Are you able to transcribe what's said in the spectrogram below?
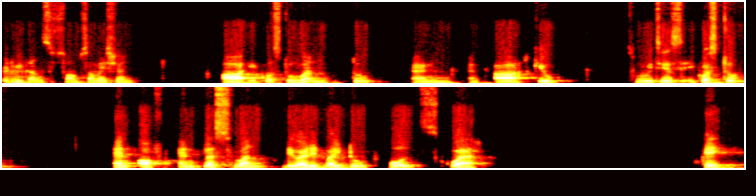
it becomes some summation. R equals to 1 to n and r cube. So which is equals to n of n plus 1 divided by 2 whole square. Okay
